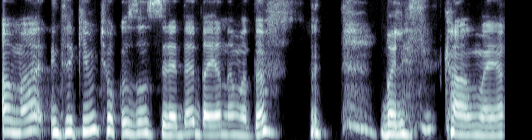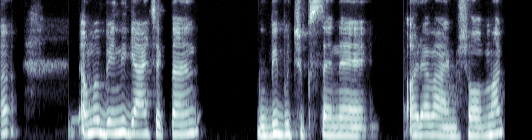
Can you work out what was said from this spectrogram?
Ama nitekim çok uzun sürede dayanamadım balesiz kalmaya. Ama beni gerçekten bu bir buçuk sene ara vermiş olmak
